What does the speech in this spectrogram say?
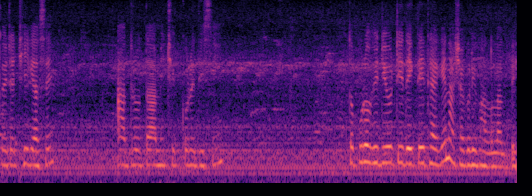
তো এটা ঠিক আছে। আর্দ্রতা আমি ঠিক করে দিছি। তো পুরো ভিডিওটি দেখতেই থাকেন, আশা করি ভালো লাগবে।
